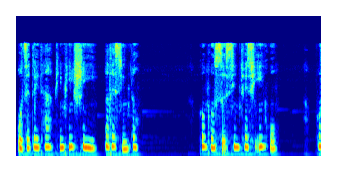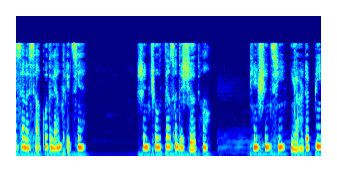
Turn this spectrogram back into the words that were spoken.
我则对他频频示意要他行动。公公索性褪去衣物，扑在了小姑的两腿间，伸出刁钻的舌头，偏伸起女儿的臂。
